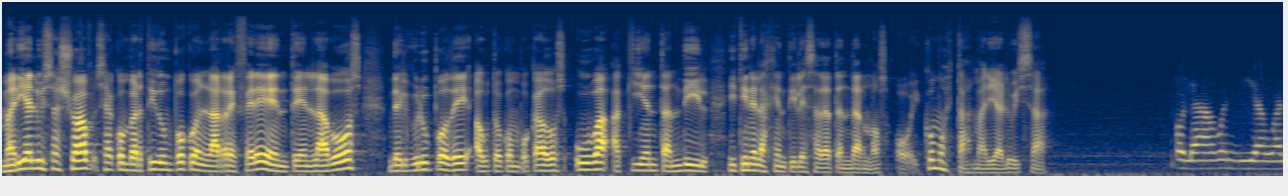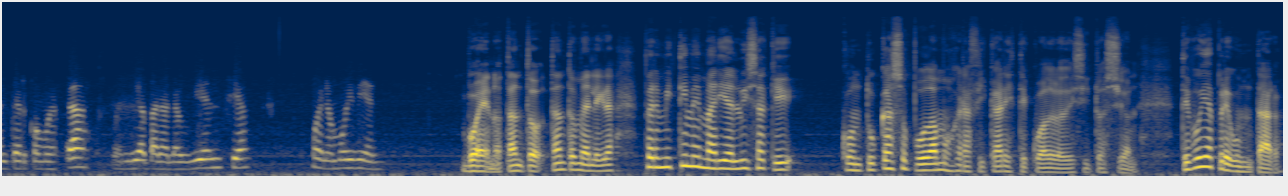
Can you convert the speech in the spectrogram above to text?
María Luisa Schwab se ha convertido un poco en la referente, en la voz del grupo de autoconvocados UBA aquí en Tandil y tiene la gentileza de atendernos hoy. ¿Cómo estás, María Luisa? Hola, buen día, Walter, ¿cómo estás? Buen día para la audiencia. Bueno, muy bien. Bueno, tanto, tanto me alegra. Permitime, María Luisa, que con tu caso podamos graficar este cuadro de situación. Te voy a preguntar,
